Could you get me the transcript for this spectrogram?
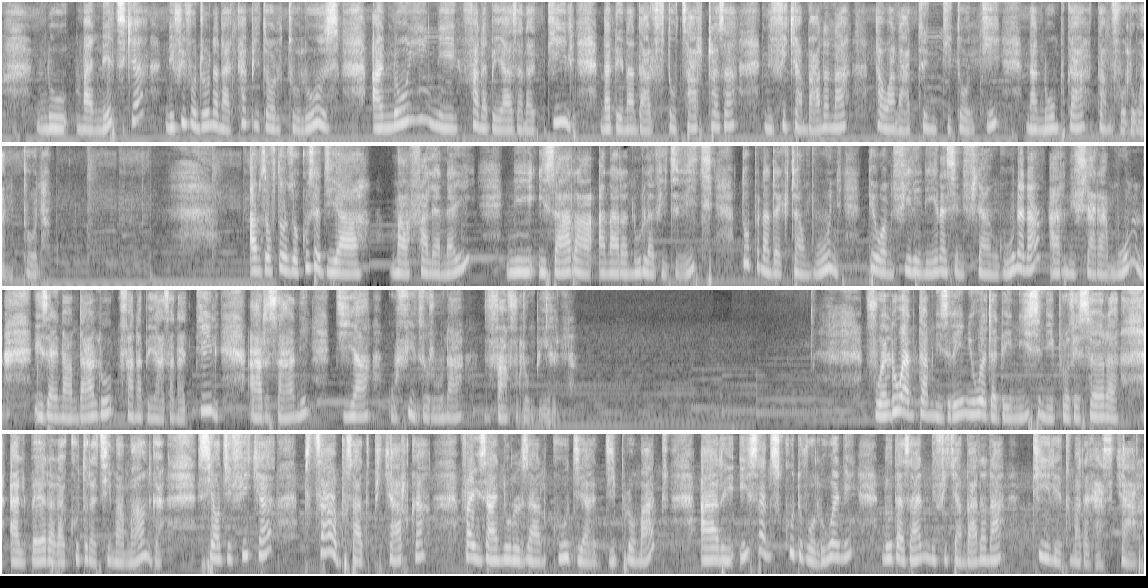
no manetsika ny fivondronana Capitol Toulouse hanohy ny fanabeazana tily na dia nandalo fotoan-tsarotra aza ny fikambanana tao anatin'ity taona ity nanomboka tamin'ny voalohan'ny taona. Amin'izao fotoana izao kosa dia mahafaly anay ny hizara anaran'olona vitsivitsy tompon'andraikitra ambony teo amin'ny firenena sy ny fiangonana ary ny fiarahamonina izay nandalo fanabeazana tily ary izany dia ho fijoroana vavolombelona. Voalohany tamin'izy ireny ohatra dia nisy ny Professeur Albert Rakoto Ratsimamanga, siantifika, mpitsabo sady mpikaroka, fa izany olona izany koa dia diplomate ary isan'ny skoto voalohany notazanin'ny fikambanana tiany eto Madagasikara.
